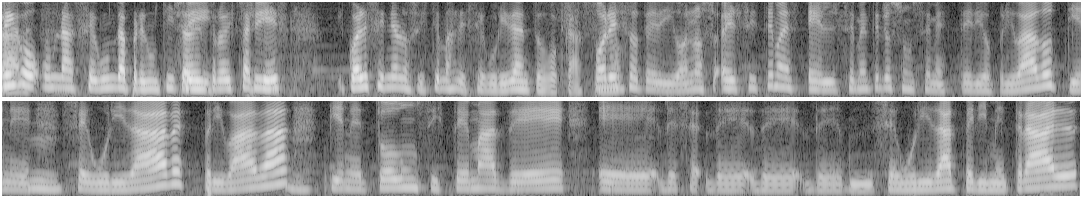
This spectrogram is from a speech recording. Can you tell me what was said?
agrego una segunda preguntita Sí, dentro de esta sí. que es, ¿cuáles serían los sistemas de seguridad en todo caso? Por no? eso te digo, nos- el sistema es, el cementerio es un cementerio privado, tiene Mm. seguridad privada, tiene todo un sistema de, eh, de, se- de- de- de, mm, seguridad perimetral,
